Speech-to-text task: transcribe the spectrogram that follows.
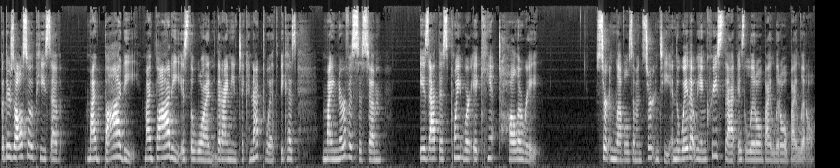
But there's also a piece of my body. My body is the one that I need to connect with because my nervous system is at this point where it can't tolerate certain levels of uncertainty. And the way that we increase that is little by little by little.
